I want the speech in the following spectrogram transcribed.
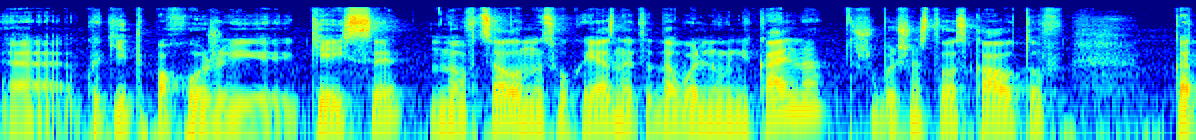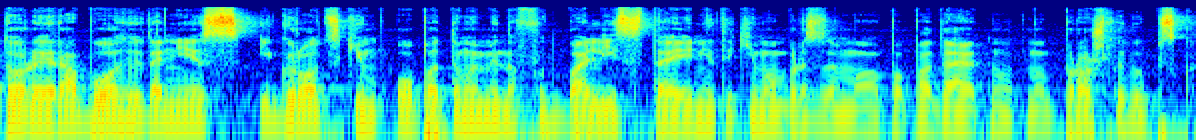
э, какие-то похожие кейсы, но в целом, насколько я знаю, это довольно уникально, что большинство скаутов которые работают они с игротским опытом именно футболиста, и они таким образом э, попадают, ну вот мы прошлый выпуск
